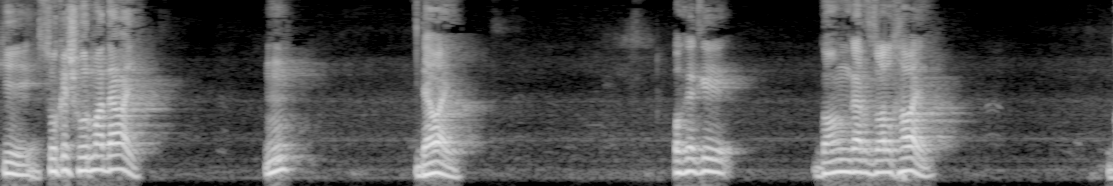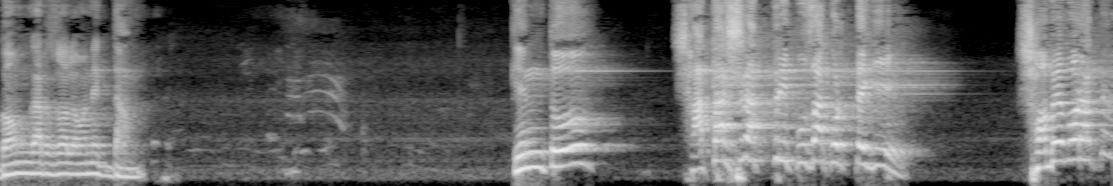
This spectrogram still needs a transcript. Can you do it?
কি, চোখে সুরমা দেওয়াই? হুম? দেওয়াই? ওকে কি গঙ্গার জল খাওয়াই? গঙ্গার জল অনেক দাম। কিন্তু সাতাশ রাত্রি পূজা করতে গিয়ে, সবে বরাতের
